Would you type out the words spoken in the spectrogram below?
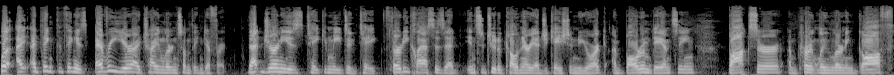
Well, I, I think the thing is, every year I try and learn something different. That journey has taken me to take 30 classes at Institute of Culinary Education in New York. I'm ballroom dancing, boxer. I'm currently learning golf.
